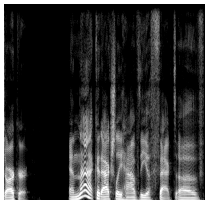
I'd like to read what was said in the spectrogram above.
darker. And that could actually have the effect of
